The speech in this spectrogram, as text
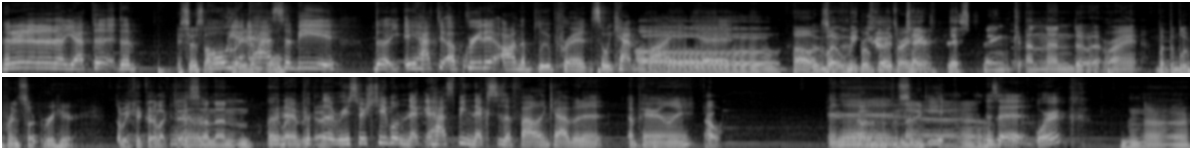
No, no, no, no, no. You have to. The It says upgradable. oh yeah, it has to be. The you have to upgrade it on the blueprint, so we can't buy it yet. Oh. Oh, but So the we could blueprint's right take here. this sink and then do it, right? But the blueprints are right here. So we could go like this Yeah. and then. Oh wait, no! where Put the research table next. It has to be next to the filing cabinet, apparently. Oh. And oh, then put the sink. do you- does it work? No.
